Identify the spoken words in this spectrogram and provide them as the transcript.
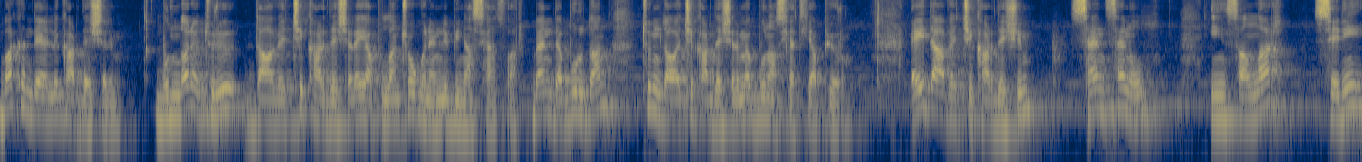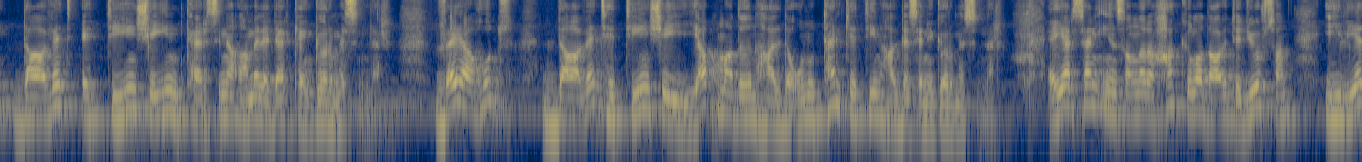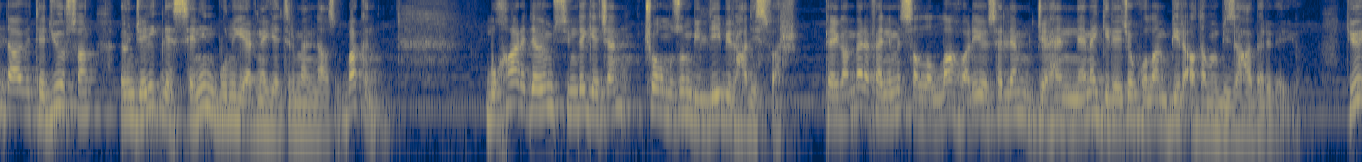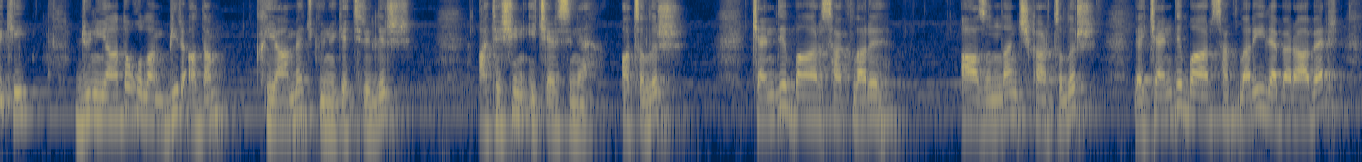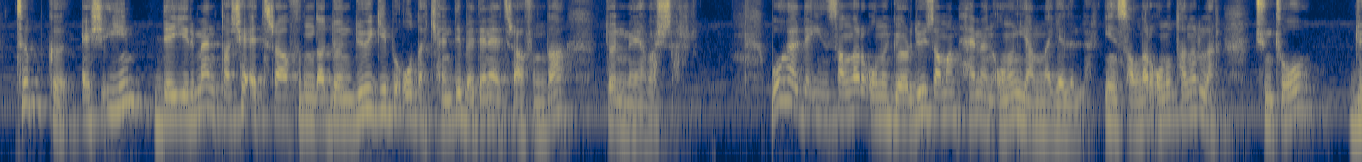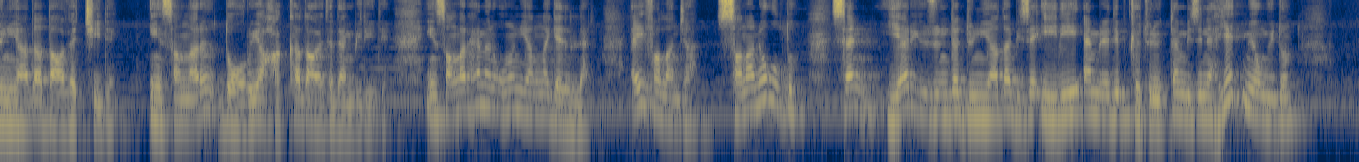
Bakın değerli kardeşlerim. Bundan ötürü davetçi kardeşlere yapılan çok önemli bir nasihat var. Ben de buradan tüm davetçi kardeşlerime bu nasihati yapıyorum. Ey davetçi kardeşim, sen sen ol. İnsanlar seni davet ettiğin şeyin tersine amel ederken görmesinler. Veyahut davet ettiğin şeyi yapmadığın halde, onu terk ettiğin halde seni görmesinler. Eğer sen insanları hak yola davet ediyorsan, iyiliğe davet ediyorsan öncelikle senin bunu yerine getirmen lazım. Bakın Bukhari'de ve Müslim'de geçen çoğumuzun bildiği bir hadis var. Peygamber Efendimiz sallallahu aleyhi ve sellem cehenneme girecek olan bir adamı bize haber veriyor. Diyor ki dünyada olan bir adam kıyamet günü getirilir, ateşin içerisine atılır, kendi bağırsakları ağzından çıkartılır ve kendi bağırsakları ile beraber tıpkı eşeğin değirmen taşı etrafında döndüğü gibi o da kendi bedeni etrafında dönmeye başlar. Bu halde insanlar onu gördüğü zaman hemen onun yanına gelirler. İnsanlar onu tanırlar. Çünkü o dünyada davetçiydi. İnsanları doğruya, hakka davet eden biriydi. İnsanlar hemen onun yanına gelirler. Ey falanca sana ne oldu? Sen yeryüzünde dünyada bize iyiliği emredip kötülükten bizi nehyetmiyor muydun?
